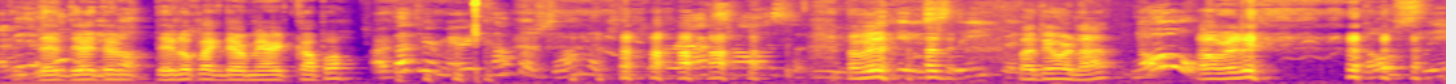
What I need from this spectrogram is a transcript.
I mean, They, they, they look like they're a married couple. I thought they were married couples. I'm like, keep your racks all this. You really? getting sleep. And, But they were not. no, Oh really? no sleep,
